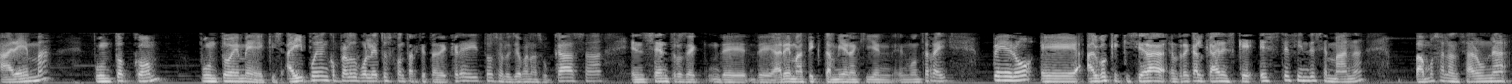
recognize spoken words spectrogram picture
arema.com.mx. Ahí pueden comprar los boletos con tarjeta de crédito, se los llevan a su casa, en centros de, de, de Arematic también aquí en, en Monterrey. Pero eh, algo que quisiera recalcar es que este fin de semana vamos a lanzar una,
